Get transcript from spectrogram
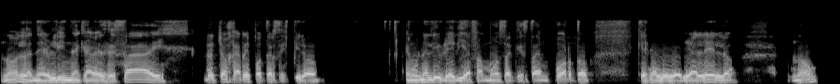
¿no? la neblina que a veces hay. De hecho, Harry Potter se inspiró en una librería famosa que está en Porto, que es la librería Lelo, ¿no?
